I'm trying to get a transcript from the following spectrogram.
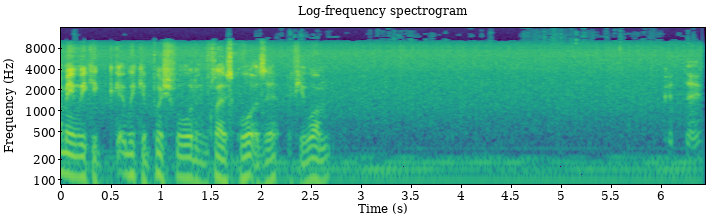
I mean, we could we could push forward and close quarters it if you want. Could do.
